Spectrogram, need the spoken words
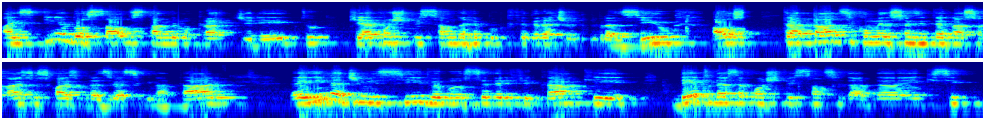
à espinha dorsal do Estado Democrático de Direito, que é a Constituição da República Federativa do Brasil, aos tratados e convenções internacionais dos quais o Brasil é signatário. É inadmissível você verificar que, dentro dessa Constituição cidadã, em que se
